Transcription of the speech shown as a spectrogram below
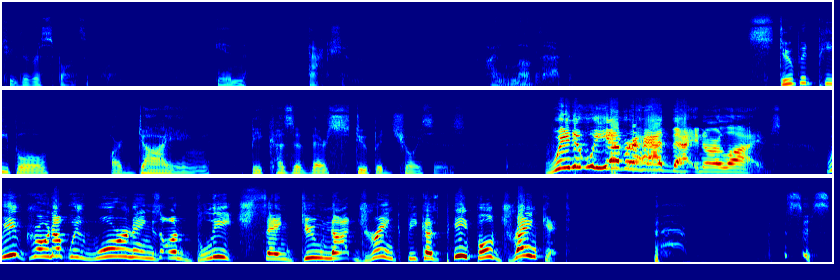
to the responsible in action. I love that. Stupid people are dying because of their stupid choices. When have we ever had that in our lives? We've grown up with warnings on bleach saying do not drink because people drank it. this is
